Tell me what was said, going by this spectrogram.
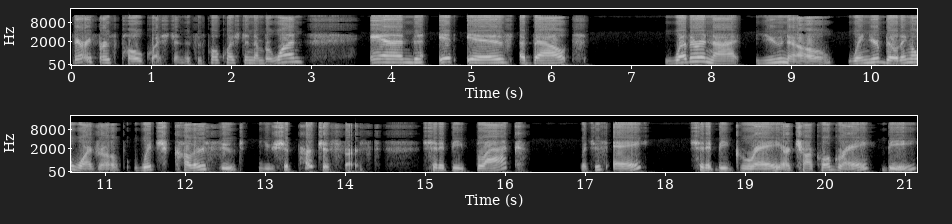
very first poll question. This is poll question number one, and it is about whether or not you know when you're building a wardrobe which color suit you should purchase first. Should it be black, which is A? Should it be gray or charcoal gray, B?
